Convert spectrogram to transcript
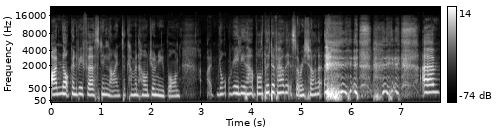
I'm not going to be first in line to come and hold your newborn. I'm not really that bothered about it. Sorry, Charlotte. um,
